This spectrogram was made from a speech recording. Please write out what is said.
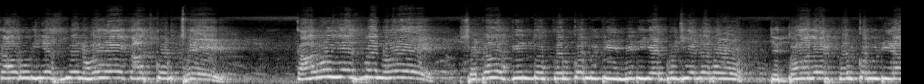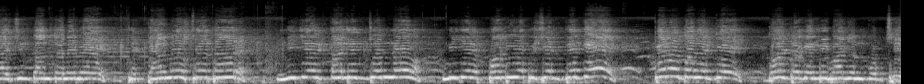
কারোর ইয়েসম্যান হয়ে কাজ করছে। কারও ইয়েসম্যান হয়ে সেটাও কিন্তু কোর কমিটি মিটিংয়ে বুঝিয়ে দেব যে দলের কোর কমিটিরা সিদ্ধান্ত নেবে যে কেন সে তার নিজের কাজের জন্য নিজের পার্টি অফিসের দেখে কেন তাদেরকে দলটাকে বিভাজন করছে।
